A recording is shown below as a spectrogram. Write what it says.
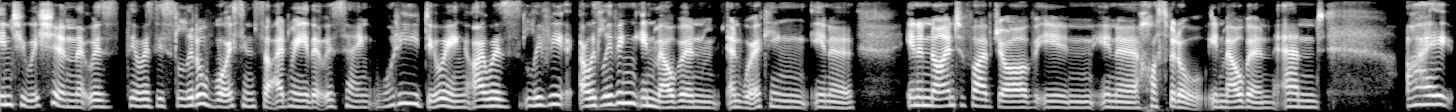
intuition that was there was this little voice inside me that was saying what are you doing? I was living i was living in melbourne and working in a in a 9 to 5 job in in a hospital in melbourne. And I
